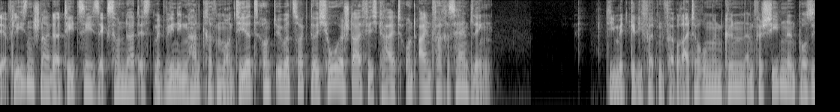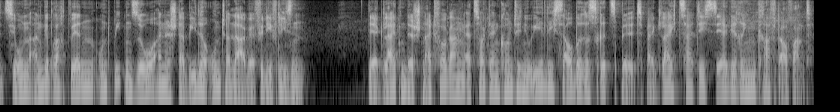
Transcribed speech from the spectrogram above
Der Fliesenschneider TC600 ist mit wenigen Handgriffen montiert und überzeugt durch hohe Steifigkeit und einfaches Handling. Die mitgelieferten Verbreiterungen können an verschiedenen Positionen angebracht werden und bieten so eine stabile Unterlage für die Fliesen. Der gleitende Schneidvorgang erzeugt ein kontinuierlich sauberes Ritzbild bei gleichzeitig sehr geringem Kraftaufwand.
